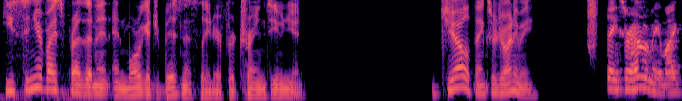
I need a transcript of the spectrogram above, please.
He's Senior Vice President and Mortgage Business Leader for TransUnion. Joe, thanks for joining me. Thanks for having me, Mike.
